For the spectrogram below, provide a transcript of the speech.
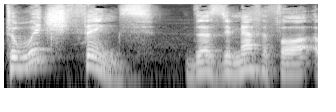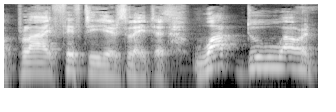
to which things does the metaphor apply 50 years later? What do our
